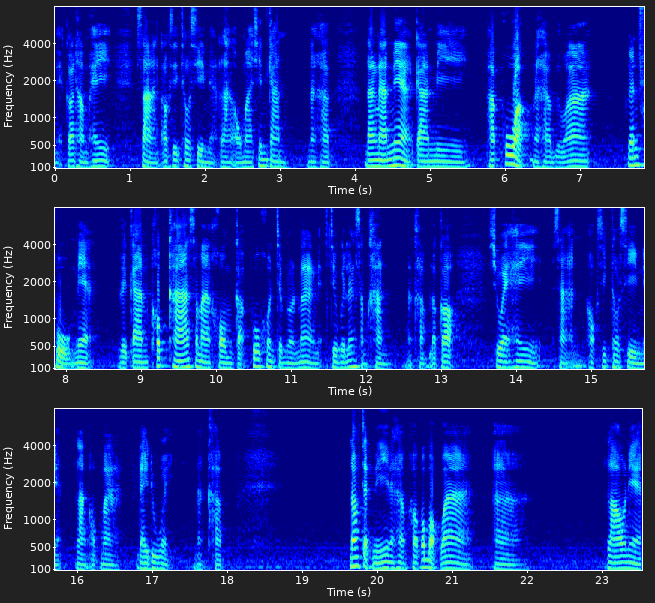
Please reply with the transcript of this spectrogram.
เนี่ยก็ทำให้สารออกซิโทซินเนี่ยหลั่งออกมาเช่นกันนะครับ ดังนั้นเนี่ยการมีพักพวกนะครับหรือว่าเพื่อนฝูงเนี่ยหรือการคบค้าสมาคมกับผู้คนจำนวนมากเนี่ยจึงเป็นเรื่องสำคัญนะครับ แล้วก็ช่วยให้สารออกซิโทซินเนี่ยหลั่งออกมาได้ด้วยนะครับ นอกจากนี้นะครับเขาก็บอกว่า เราเนี่ย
